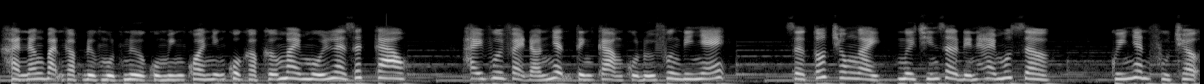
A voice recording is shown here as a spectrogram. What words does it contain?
Khả năng bạn gặp được một nửa của mình qua những cuộc gặp gỡ mai mối là rất cao. Hãy vui vẻ đón nhận tình cảm của đối phương đi nhé. Giờ tốt trong ngày, 19 giờ đến 21 giờ. Quý nhân phù trợ,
